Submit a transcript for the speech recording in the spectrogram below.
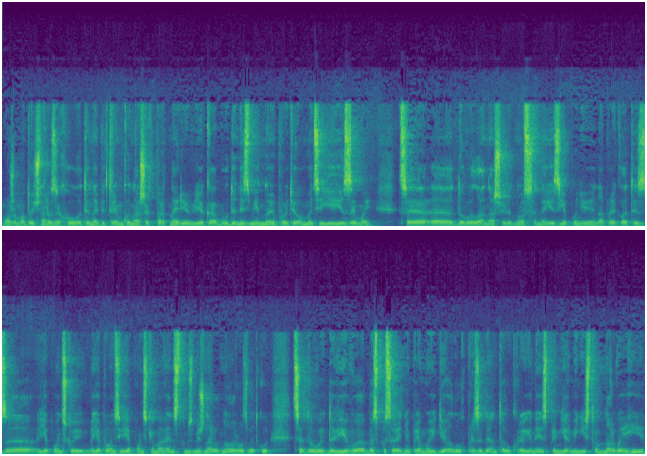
Можемо точно розраховувати на підтримку наших партнерів, яка буде незмінною протягом цієї зими. Це е, довела наші відносини із Японією, наприклад, із е, японською японсь, японським агентством з міжнародного розвитку. Це довів безпосередньо прямий діалог президента України з прем'єр-міністром Норвегії,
